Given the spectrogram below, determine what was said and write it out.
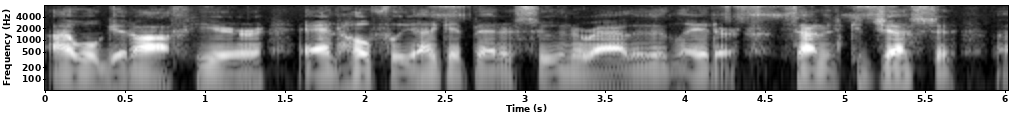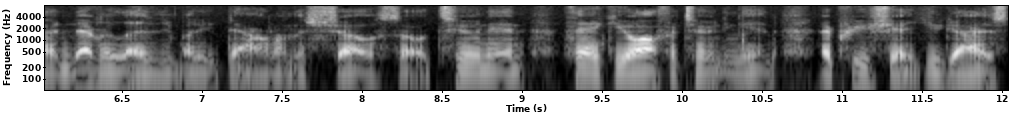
I will get off here and hopefully I get better sooner rather than later. Sounded congested, but I never let anybody down on the show. So tune in. Thank you all for tuning in. I appreciate you guys.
